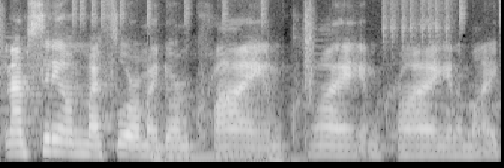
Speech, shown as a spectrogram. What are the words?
and I'm sitting on my floor in my dorm crying. I'm crying. I'm crying, and I'm like,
